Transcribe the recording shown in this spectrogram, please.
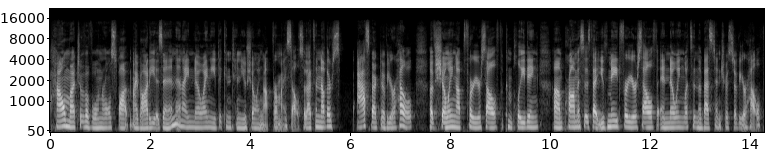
how much of a vulnerable spot my body is in and i know i need to continue showing up for myself so that's another aspect of your health of showing up for yourself, completing um, promises that you've made for yourself, and knowing what's in the best interest of your health.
